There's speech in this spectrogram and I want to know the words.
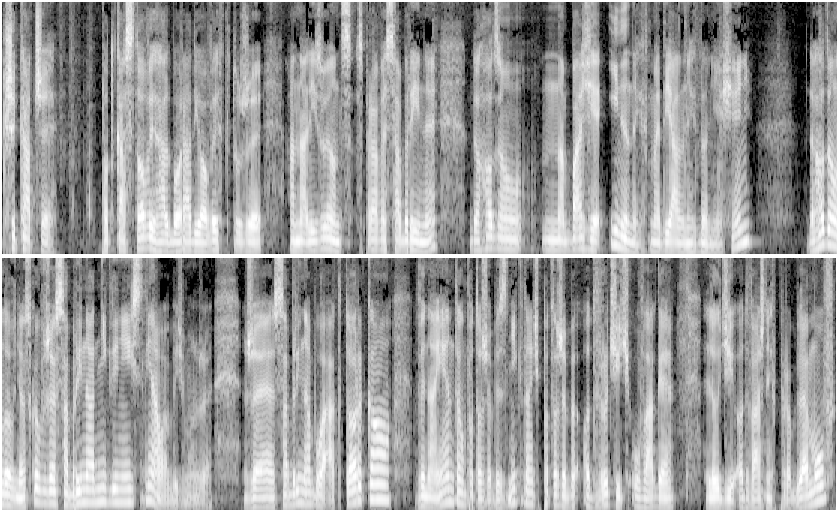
krzykaczy podcastowych albo radiowych, którzy analizując sprawę Sabriny, dochodzą na bazie innych medialnych doniesień dochodzą do wniosków, że Sabrina nigdy nie istniała być może, że Sabrina była aktorką wynajętą po to, żeby zniknąć, po to, żeby odwrócić uwagę ludzi od ważnych problemów,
